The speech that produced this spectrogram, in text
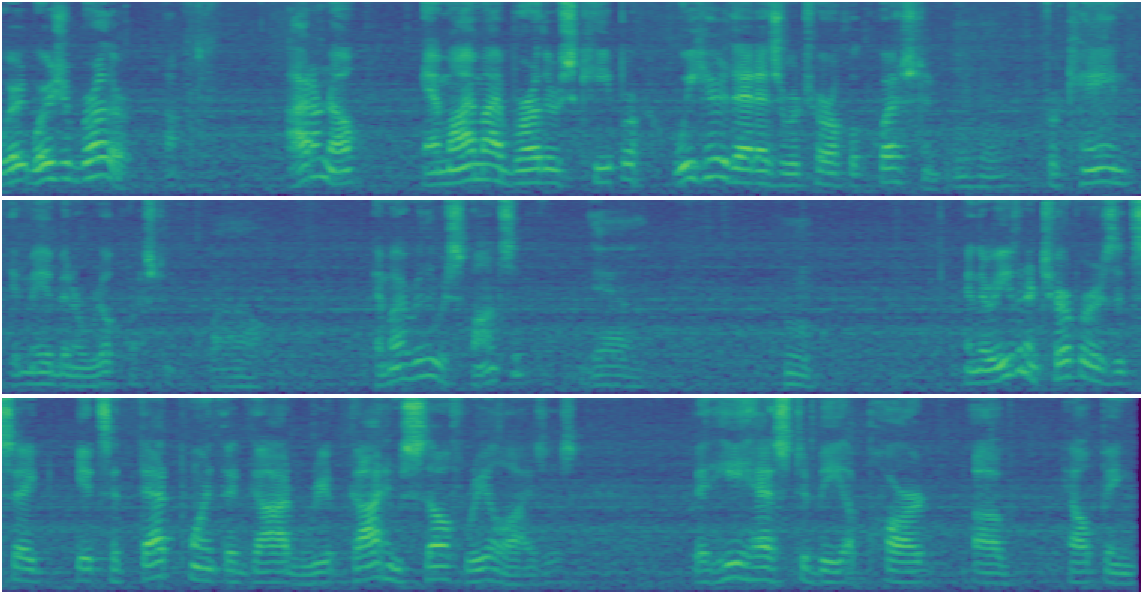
Where, where's your brother? "Uh, I don't know. Am I my brother's keeper? We hear that as a rhetorical question. hmm For Cain, it may have been a real question. Wow. Am I really responsible? Yeah. Hmm. And there are even interpreters that say it's at that point that God, re- God Himself realizes that He has to be a part of helping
